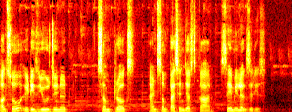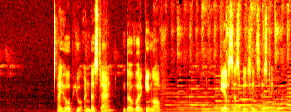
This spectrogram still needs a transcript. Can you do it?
Also it is used in a, some trucks and some passengers car semi luxurious. I hope you understand the working of air suspension system.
